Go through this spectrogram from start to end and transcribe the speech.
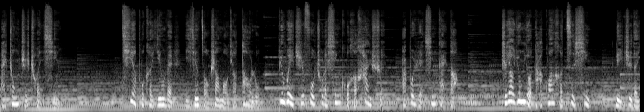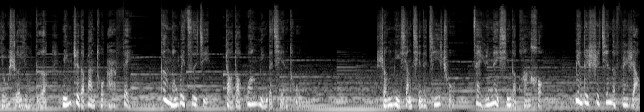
来终止蠢行。切不可因为已经走上某条道路，并为之付出了辛苦和汗水，而不忍心改道。只要拥有达观和自信，理智的有舍有得，明智的半途而废，更能为自己找到光明的前途。生命向前的基础在于内心的宽厚，面对世间的纷扰，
